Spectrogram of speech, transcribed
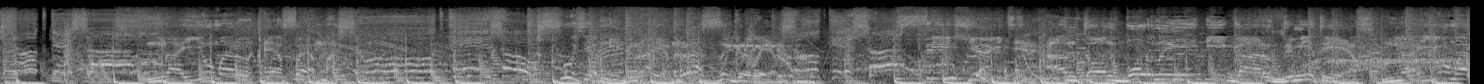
шутки шоу, На Юмор ФМ. шутки шоу, Шутим, играем, разыгрываем. шутки шоу, Встречайте Антон Бурный, Игорь Дмитриев на Юмор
